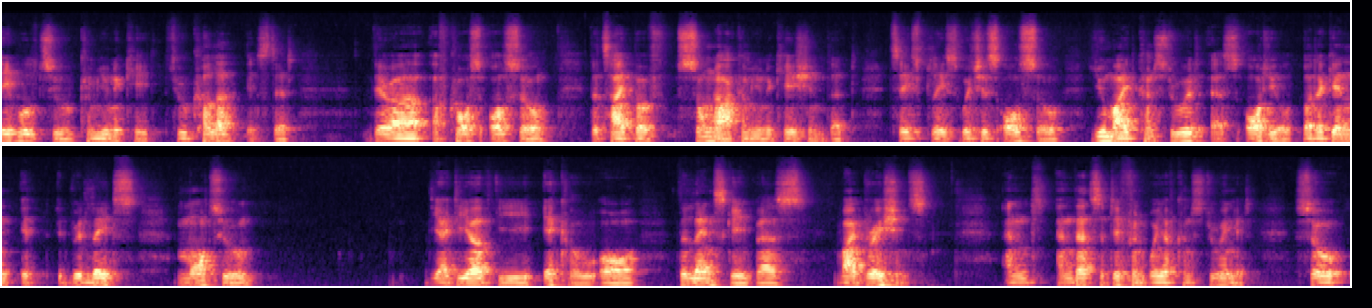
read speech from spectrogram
able to communicate through color instead. There are, of course, also the type of sonar communication that takes place, which is also, you might construe it as audio, but again, it, it relates more to the idea of the echo or the landscape as vibrations. And, and that's a different way of construing it. So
